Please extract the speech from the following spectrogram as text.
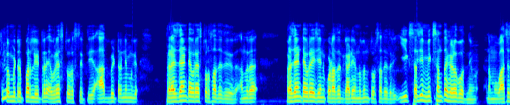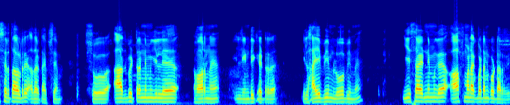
ಕಿಲೋಮೀಟರ್ ಪರ್ ಲೀಟರ್ ಎವರೇಜ್ ತೋರಿಸ್ತೈತಿ. ಅದು ಬಿಟ್ಟರೆ ನಿಮ್ಗೆ ಪ್ರೆಸೆಂಟ್ ಎವರೇಜ್ ತೋರಿಸತೈತಿ ಇದು. ಅಂದ್ರೆ ಪ್ರೆಸೆಂಟ್ ಎವರೇಜ್ ಏನು ಕೊಡತೈತಿ ಗಾಡಿ ಅನ್ನೋದನ್ನ ತೋರಿಸತೈತಿ ರೀ. ಈಗ ಸಜಿ ಮಿಕ್ಸ್ ಅಂತ ಹೇಳ್ಬೋದು ನೀವು. ನಮ್ಮ ವಾಚಸ್ ಇರ್ತಾವಲ್ರಿ ಅದ ಟೈಪ್ ಸೇಮ್ ಸೊ ಅದು ಬಿಟ್ಟರೆ ನಿಮ್ಗೆ ಇಲ್ಲಿ ಹಾರ್ನ್ ಇಲ್ಲಿ ಇಂಡಿಕೇಟರ್ ಇಲ್ಲಿ ಹೈ ಬೀಮ್ ಲೋ ಬೀಮ್ ಈ ಸೈಡ್ ನಿಮ್ಗೆ ಆಫ್ ಮಾಡಕ್ಕೆ ಬಟನ್ ಕೊಟ್ಟಾರ್ರಿ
